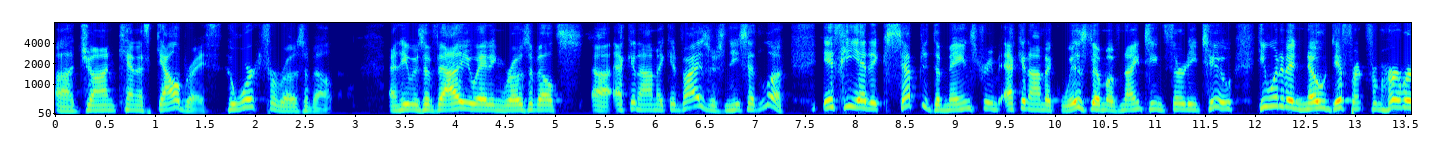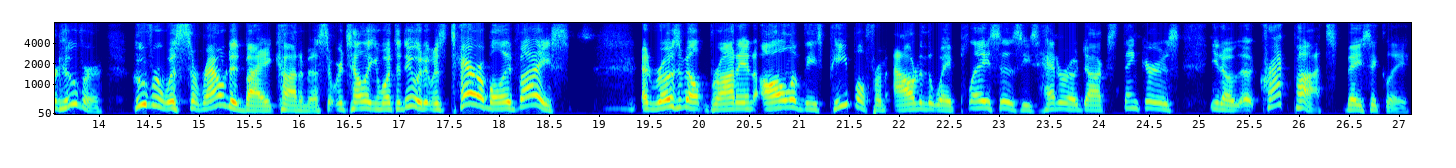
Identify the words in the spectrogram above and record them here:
uh, John Kenneth Galbraith, who worked for Roosevelt. And he was evaluating Roosevelt's uh, economic advisors. And he said, look, if he had accepted the mainstream economic wisdom of 1932, he would have been no different from Herbert Hoover. Hoover was surrounded by economists that were telling him what to do, and it was terrible advice. And Roosevelt brought in all of these people from out of the way places, these heterodox thinkers, you know, uh, crackpots, basically.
